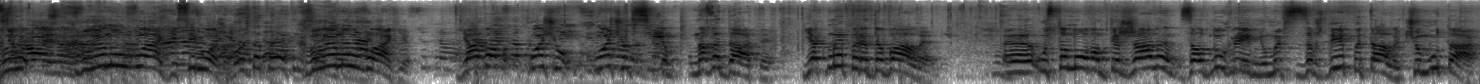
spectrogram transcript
Прошу Хвилину уваги, Сережа. Хвилину уваги. Я вам хочу, хочу всім нагадати, як ми передавали е, установам державним за одну гривню, ми завжди питали, чому так.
